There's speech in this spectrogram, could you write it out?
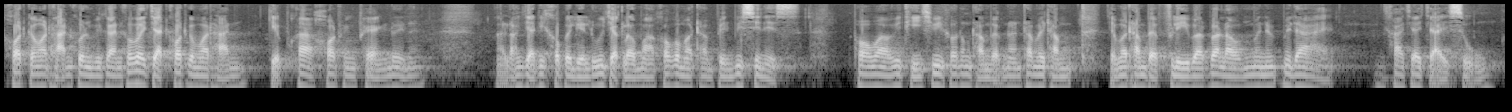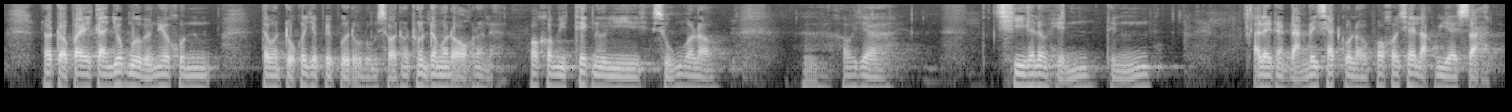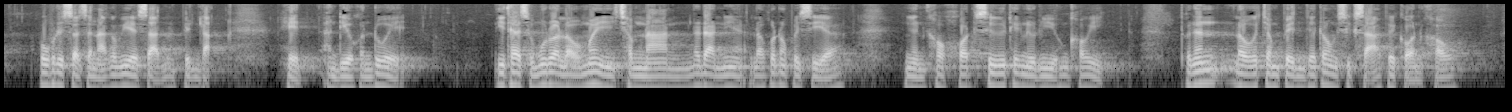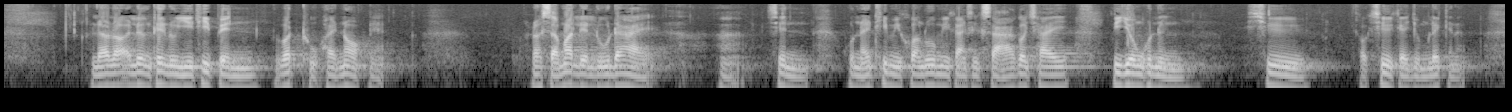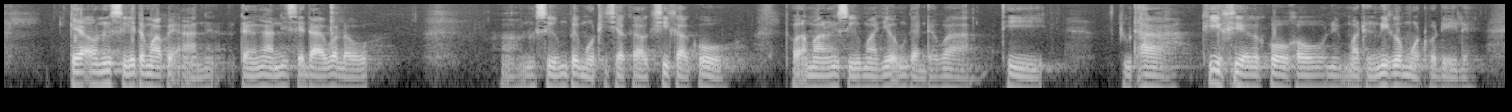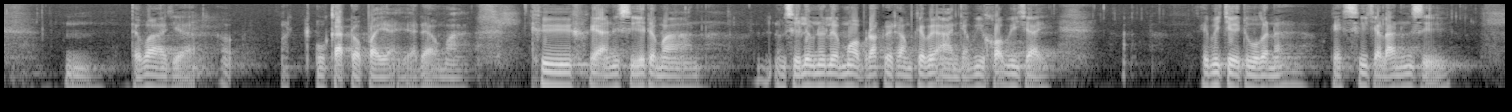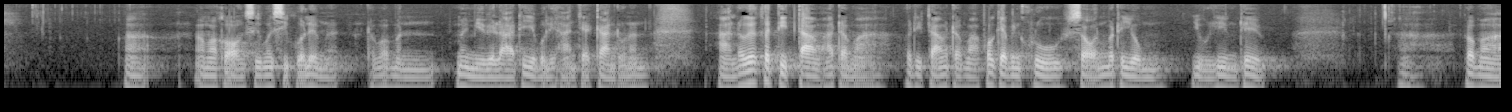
คอร์สกรรมฐานคนอเมริกันเขาก็จัดคอร์สกรรมฐาน เก็บค่าคอร์สแพงๆด้วยนะหลังจากที่เขาไปเรียนรู้จากเรามาเขาก็มาทำเป็น business เพราะว่าวิถีชีวิตเขาต้องทำแบบนั้น ถ้าไม่ทำจะมาทำแบบฟรีแบบว่าเราไม่ไม่ได้ ค่าใช้จ่ายสูง แล้วต่อไปการยกมือแบบนี้คนตะวันตกก็จะไปเปิดอบรมสอนคนตะวันออกนั่นแหละเพราะเขามีเทคโนโลยีสูงกว่าเราเขาจะชี้ให้เราเห็นถึงอะไรต่างๆ ได้ชัดกว่าเราเพราะเขาใช้หลักวิทยาศาสตร์พระพุทธศาสนากับวิทยาศาสตร์มันเป็นหลักเหตุอันเดียวกันด้วยนี่ถ้าสมมุติว่าเราไม่ชำนาญในด้านนี้เราก็ต้องไปเสียเงินเข้าคอร์สซื้อเทคโนโลยีของเขาอีก เพราะฉะนั้นเราจำเป็นจะต้องศึกษาไปก่อนเขา แล้วเราเรื่องเทคโนโลยีที่เป็นวัตถุภายนอกเนี่ย เราสามารถเรียนรู้ได้เช่น คนไหนที่มีความรู้มีการศึกษาก็ใช้มีโยมคนหนึ่ง ชื่อออกชื่อแกยมเล็กนะแกเอาหนังสือจะมาไปอ่านเนี่ยแต่งานนี้เสียดายว่าเราหนังสือมันไปหมดที่ชิคาโกเพราะเอามาหนังสือมาเยอะเหมือนกัน แต่ว่าที่ยูทาที่ชิคาโกเขาเนี่ยมาถึงนี่ก็หมดพอดีเลย แต่ว่าจะโอกาสต่อไปอย่าได้เอามา คือแกอ่านหนังสือจะมาหนังสือเล่มนั้นเริ่มมอบรักโดยทำแกไปอ่านอย่างวิเคราะห์วิจัยแกไม่เจอตัวกันนะแกซื้อจากร้านหนังสือเอามาก็อ่อกซื้อมาสิบกว่าเล่มนะแต่ว่ามันไม่มีเวลาที่จะบริหารจัดการตรงนั้น อ่านแล้วก็ติดตามฮัตมาก็ติดตามฮัตมา เพราะแกเป็นครูสอนมัธยมอยู่ที่กรุงเทพก็มา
